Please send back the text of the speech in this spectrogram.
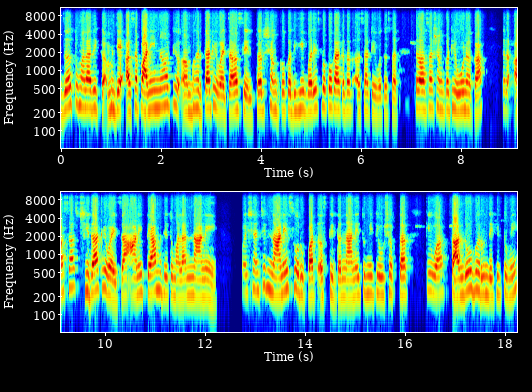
जर तुम्हाला रिका म्हणजे असं पाणी न ठेव भरता ठेवायचा असेल तर शंख कधीही बरेच लोक काय करतात असा ठेवत असतात. तर असा शंख ठेवू नका. तर असा शिदा ठेवायचा आणि त्यामध्ये तुम्हाला नाणे पैशांची नाणे स्वरूपात असतील तर नाणे तुम्ही ठेवू शकतात किंवा तांदूळ भरून देखील तुम्ही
